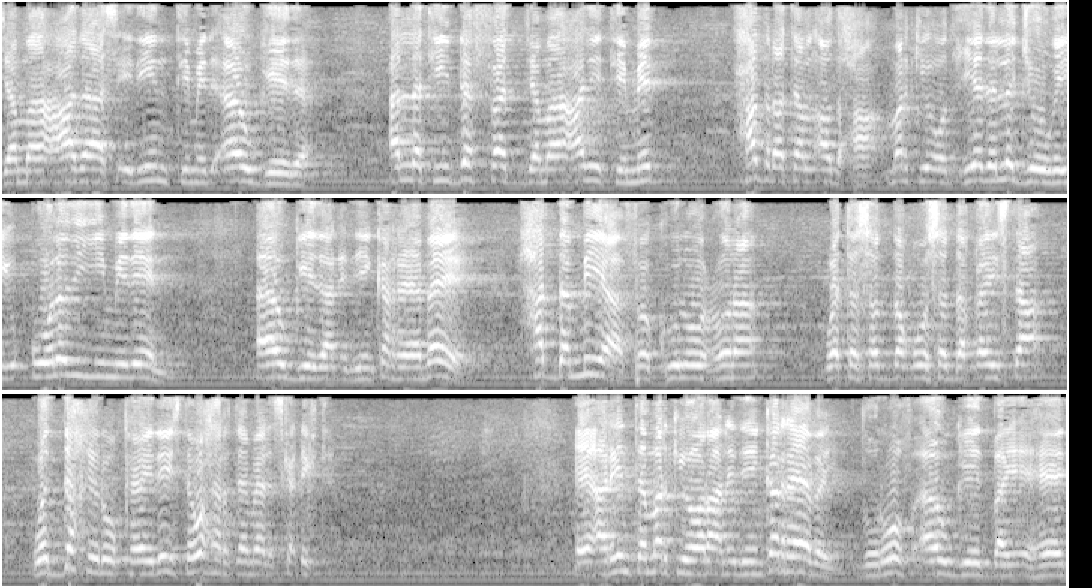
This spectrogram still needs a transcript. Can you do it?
jamaacadaas idiin timid awgeeda. Alatii dafat jamaacadii timid xadrata aladxaa markii udxiyada la joogay quuladii yimideen awgeedaan idinka reebee hadda miya fakuluu cuna watasadaquu sadaqaysta wadakhiruu kaydaysta wax hartee meel iska dhigta ee arrinta markii hore aan idinka reebay duruuf awgeed bay ahayd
